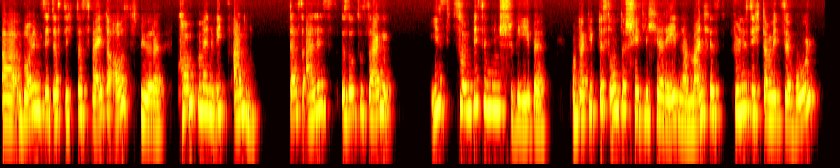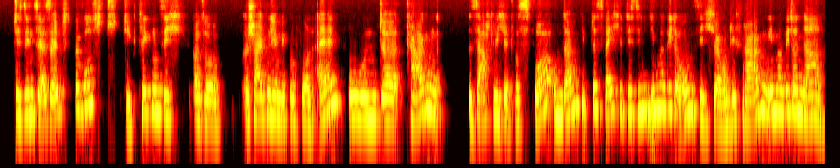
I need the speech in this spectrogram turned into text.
Äh, wollen sie, dass ich das weiter ausführe? Kommt mein Witz an? Das alles sozusagen ist so ein bisschen in Schwebe. Und da gibt es unterschiedliche Redner. Manche fühlen sich damit sehr wohl, die sind sehr selbstbewusst, die klicken sich, also schalten ihr Mikrofon ein und äh, tragen sachlich etwas vor. Und dann gibt es welche, die sind immer wieder unsicher und die fragen immer wieder nach.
